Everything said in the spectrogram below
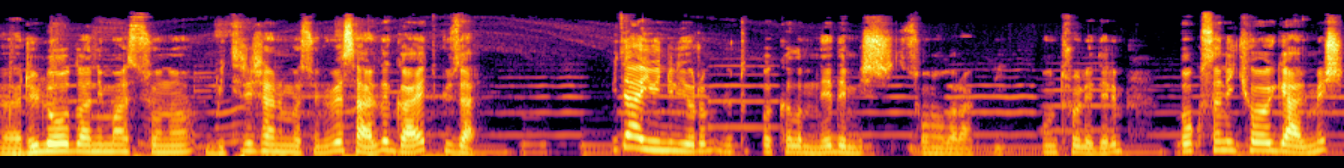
e, reload animasyonu, bitiriş animasyonu vesaire de gayet güzel. Bir daha yeniliyorum. YouTube bakalım ne demiş son olarak bir kontrol edelim. 92 oy gelmiş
